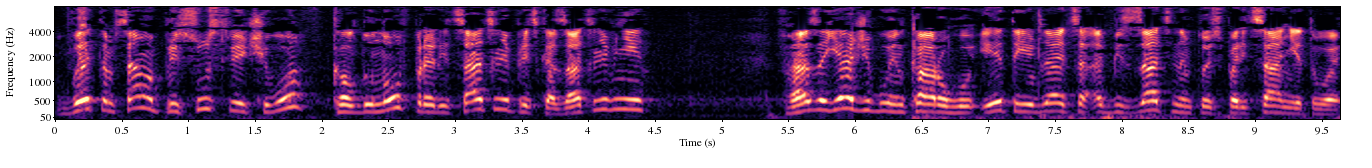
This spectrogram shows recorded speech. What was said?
в этом самом присутствии чего? Колдунов, прорицателей, предсказателей в них. Фраза яджибу инкаругу, и это является обязательным, то есть порицание этого.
